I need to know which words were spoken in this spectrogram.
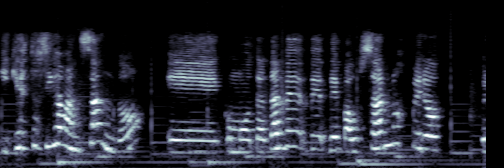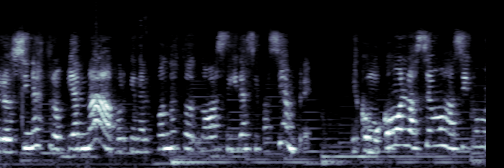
y que esto siga avanzando, eh, como tratar de, pausarnos, pero, pero sin estropear nada, porque en el fondo esto no va a seguir así para siempre. Es como, ¿cómo lo hacemos así como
